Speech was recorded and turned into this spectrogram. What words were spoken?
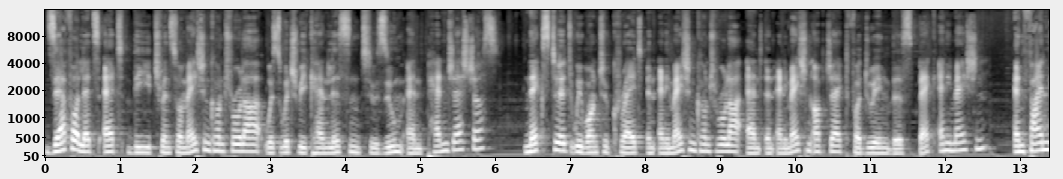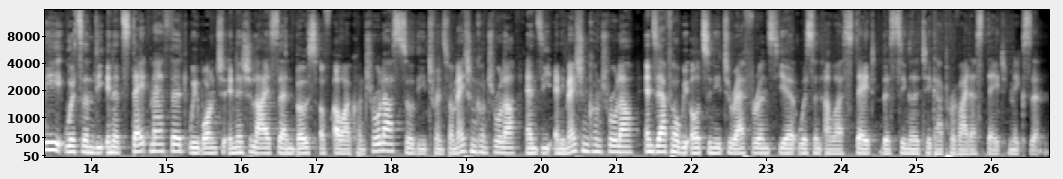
Therefore, let's add the transformation controller with which we can listen to zoom and pan gestures. Next to it, we want to create an animation controller and an animation object for doing this back animation. And finally, within um, the init state method, we want to initialize then both of our controllers, so the transformation controller and the animation controller. And therefore, we also need to reference here within our state the single ticker provider state mixin.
